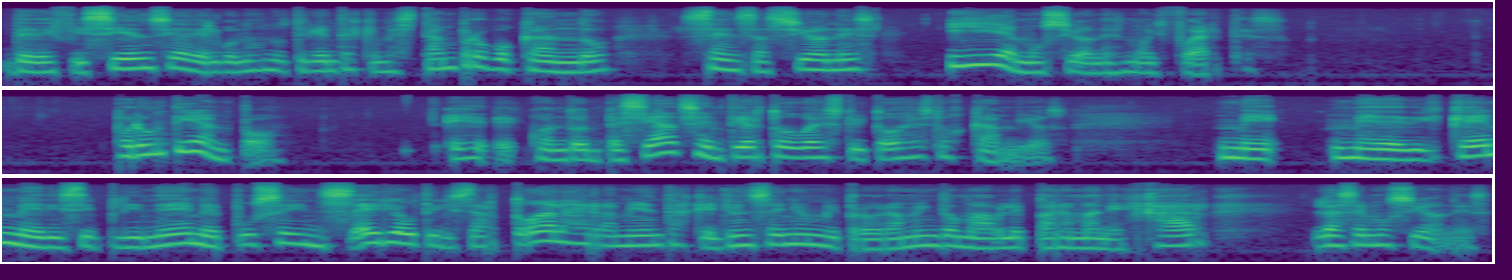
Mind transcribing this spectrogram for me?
de deficiencia de algunos nutrientes que me están provocando sensaciones y emociones muy fuertes. Por un tiempo, eh, eh, cuando empecé a sentir todo esto y todos estos cambios, me, me dediqué, me discipliné, me puse en serio a utilizar todas las herramientas que yo enseño en mi programa Indomable para manejar las emociones,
